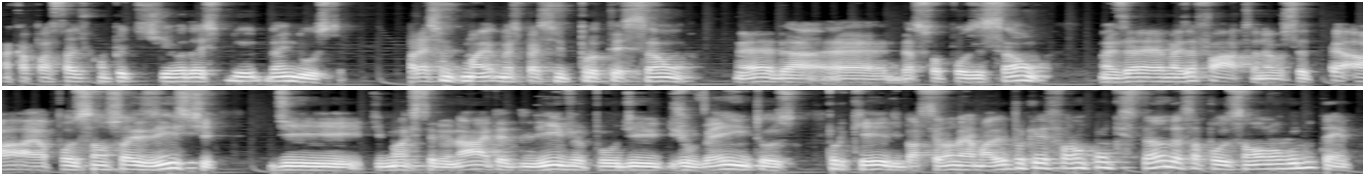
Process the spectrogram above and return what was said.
a capacidade competitiva da, da indústria. Parece uma, uma espécie de proteção né, da, é, da sua posição, mas é, mas é fato, né? Você, a, a posição só existe de, de Manchester United, de Liverpool, de, Juventus, porque de Barcelona Real Madrid, porque eles foram conquistando essa posição ao longo do tempo.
